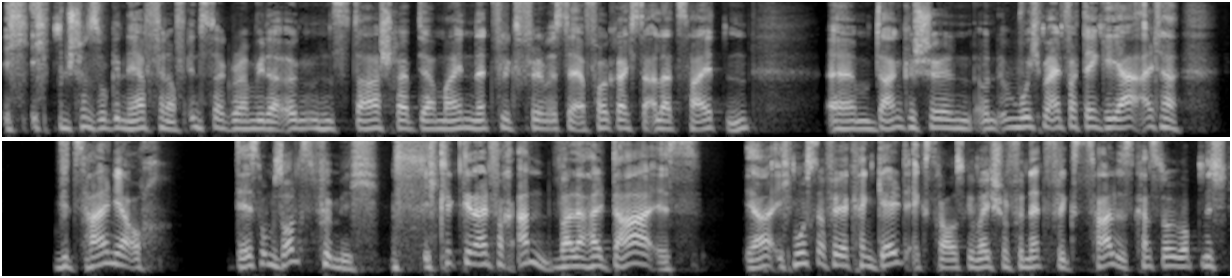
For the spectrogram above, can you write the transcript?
ich, ich bin schon so genervt, wenn auf Instagram wieder irgendein Star schreibt, ja, mein Netflix-Film ist der erfolgreichste aller Zeiten. Ähm, Dankeschön. Und wo ich mir einfach denke, ja, Alter, wir zahlen ja auch, der ist umsonst für mich. Ich klicke den einfach an, weil er halt da ist. Ja, ich muss dafür ja kein Geld extra ausgeben, weil ich schon für Netflix zahle. Das kannst du doch überhaupt nicht.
